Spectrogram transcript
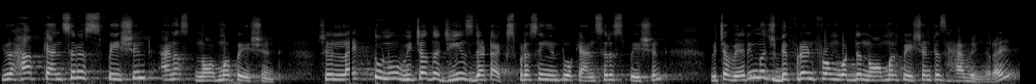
you have cancerous patient and a normal patient. So, you like to know which are the genes that are expressing into a cancerous patient which are very much different from what the normal patient is having, right.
